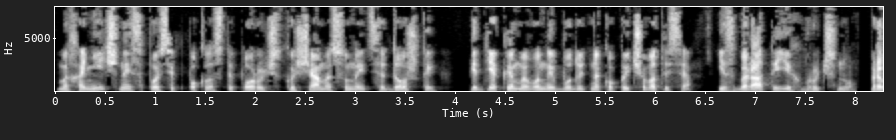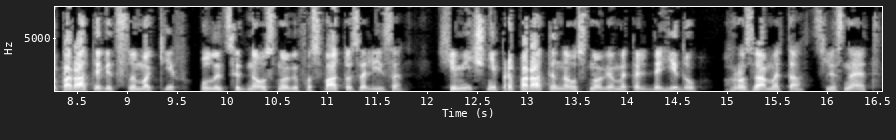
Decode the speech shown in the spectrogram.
Механічний спосіб покласти поруч з кущами суниці дошки, під якими вони будуть накопичуватися, і збирати їх вручну. Препарати від слимаків, улицид на основі фосфату заліза, хімічні препарати на основі метальдегіду, гроза мета, слізнет.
